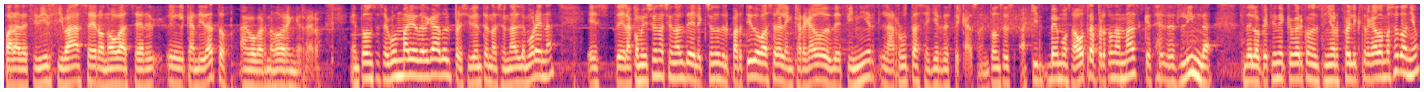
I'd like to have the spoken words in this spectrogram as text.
para decidir si va a ser o no va a ser el candidato a gobernador en Guerrero. Entonces, según Mario Delgado, el presidente nacional de Morena, este, la Comisión Nacional de Elecciones del partido va a ser el encargado de definir la ruta a seguir de este caso. Entonces, aquí vemos a otra persona más que se deslinda de lo que tiene que ver con el señor Félix Salgado Macedonio.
